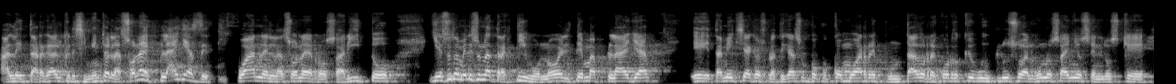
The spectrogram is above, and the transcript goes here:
aletargado el crecimiento en la zona de playas de Tijuana, en la zona de Rosarito, y eso también es un atractivo, ¿no? El tema playa eh, también quisiera que nos platicaras un poco cómo ha repuntado. Recuerdo que hubo incluso algunos años en los que,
